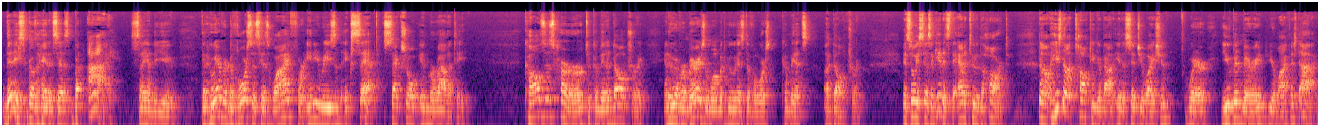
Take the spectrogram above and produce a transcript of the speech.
Then he goes ahead and says, But I say unto you, that whoever divorces his wife for any reason except sexual immorality causes her to commit adultery, and whoever marries a woman who is divorced commits adultery. And so he says again, it's the attitude of the heart. Now, he's not talking about in a situation where you've been married, your wife has died,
